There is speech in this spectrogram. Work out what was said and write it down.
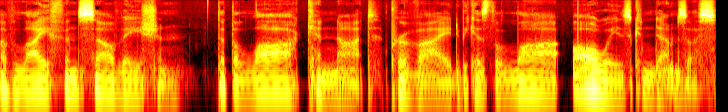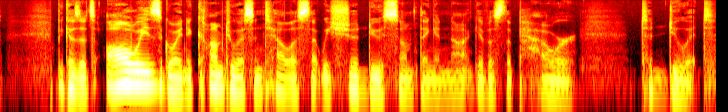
of life and salvation that the law cannot provide because the law always condemns us because it's always going to come to us and tell us that we should do something and not give us the power to do it.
